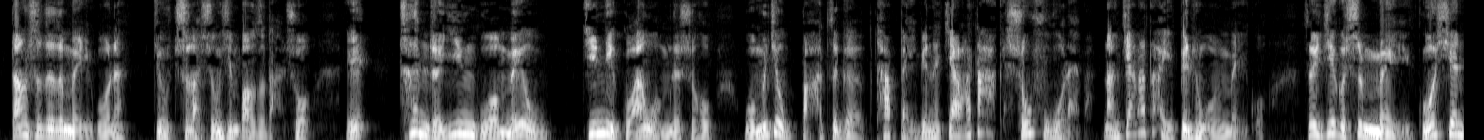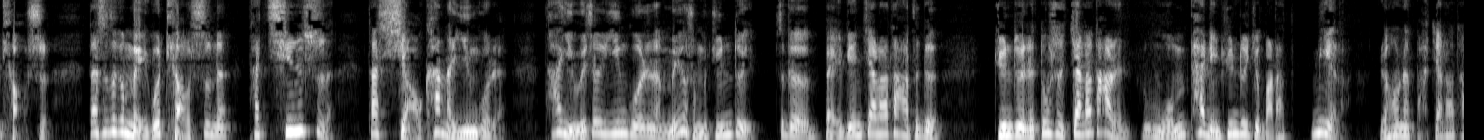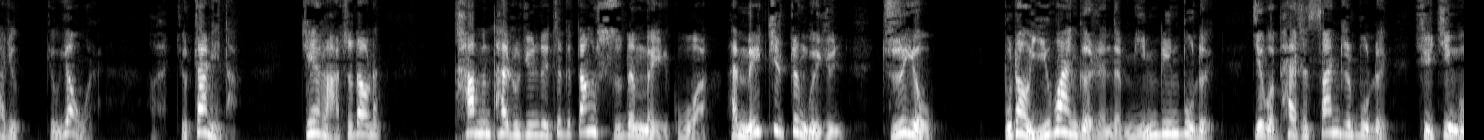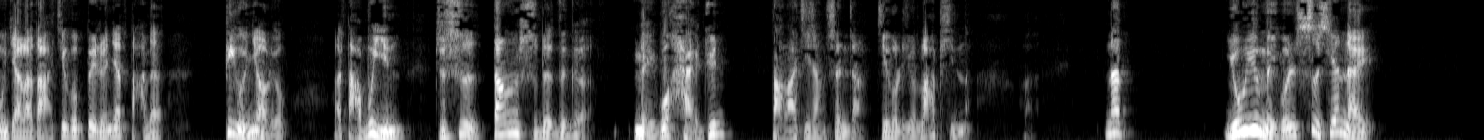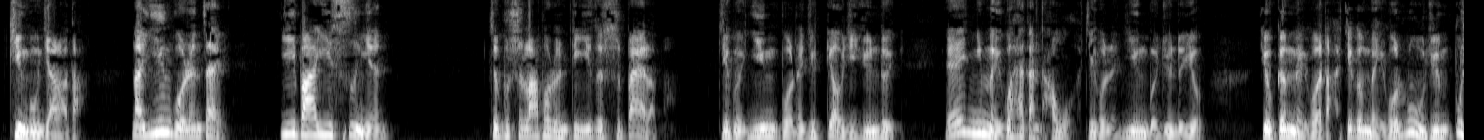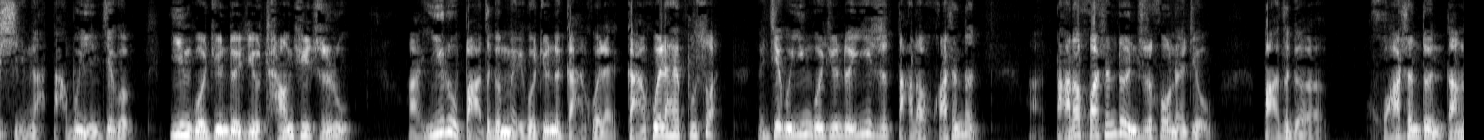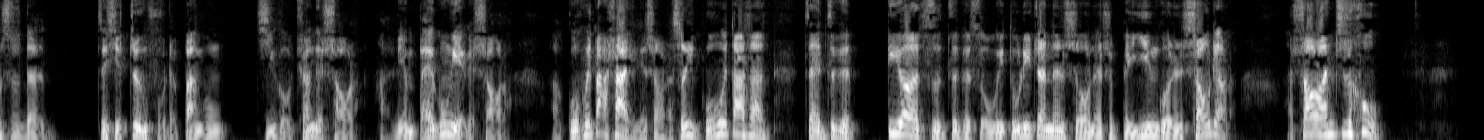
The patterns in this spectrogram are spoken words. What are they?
当时的这美国呢。就吃了雄心豹子胆，说：“哎，趁着英国没有精力管我们的时候，我们就把这个他北边的加拿大给收复过来吧，让加拿大也变成我们美国。”所以结果是美国先挑事，但是这个美国挑事呢，他轻视了，他小看了英国人，他以为这个英国人呢没有什么军队，这个北边加拿大这个军队呢都是加拿大人，我们派点军队就把他灭了，然后呢把加拿大就就要过来。啊，就占领他，接下来哪知道呢？他们派出军队，这个当时的美国啊，还没正正规军，只有不到一万个人的民兵部队。结果派出三支部队去进攻加拿大，结果被人家打的屁滚尿流，啊，打不赢。只是当时的这个美国海军打了几场胜仗，结果呢就拉平了。那由于美国人事先来进攻加拿大。那英国人在一八一四年，这不是拿破仑第一次失败了吗？结果英国呢就调集军队，哎，你美国还敢打我？结果呢，英国军队又就跟美国打，结果美国陆军不行啊，打不赢。结果英国军队就长驱直入，啊，一路把这个美国军队赶回来，赶回来还不算，结果英国军队一直打到华盛顿，啊，打到华盛顿之后呢，就把这个华盛顿当时的。这些政府的办公机构全给烧了啊，连白宫也给烧了啊，国会大厦也给烧了。所以国会大厦在这个第二次这个所谓独立战争的时候呢，是被英国人烧掉了啊。烧完之后，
